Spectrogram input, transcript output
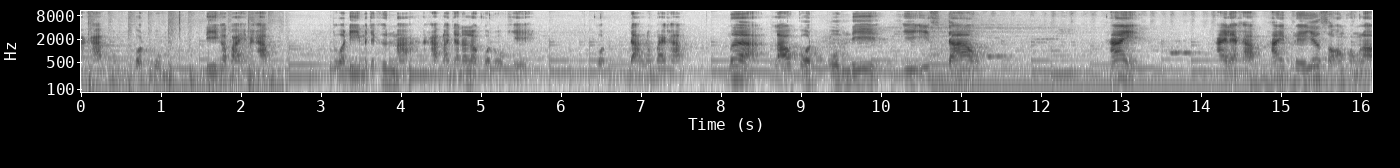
นะครับผมกดปุ่ม D เข้าไปไหมครับ ตัว D มันจะขึ้นมานะครับ หลังจากนั้นเรากดโอเค กดดันลงไปครับ เมื่อเรากดปุ่ม D key is down ให้ให้เลยครับ ให้ player 2ของเรา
